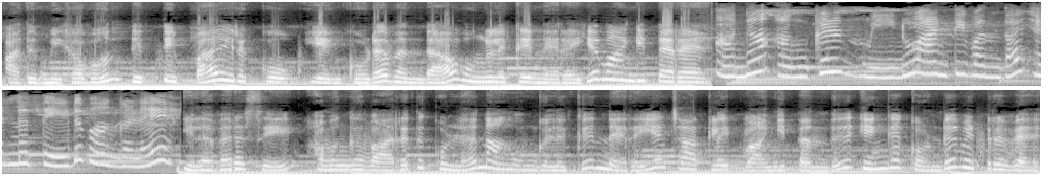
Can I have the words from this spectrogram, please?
அது மிகவும் தித்திப்பா இருக்கும். என் கூட வந்தா உங்களுக்கு நிறைய வாங்கி தரேன். ஆனா அங்கிள் மீனு ஆண்டி வந்தா என்ன தேடுவாங்களே? இளவரசே அவங்க வரதுக்குள்ள நான் உங்களுக்கு நிறைய சாக்லேட் வாங்கி தந்து எங்க கொண்டு விட்டுருவேன்.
